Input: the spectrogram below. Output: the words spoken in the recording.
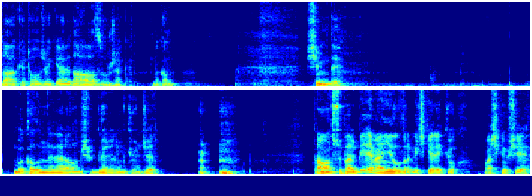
Daha kötü olacak. Yani daha az vuracak. Bakalım. Şimdi bakalım neler almış bir görelim ilk önce. tamam süper. Bir hemen yıldırım. Hiç gerek yok. Başka bir şeye.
